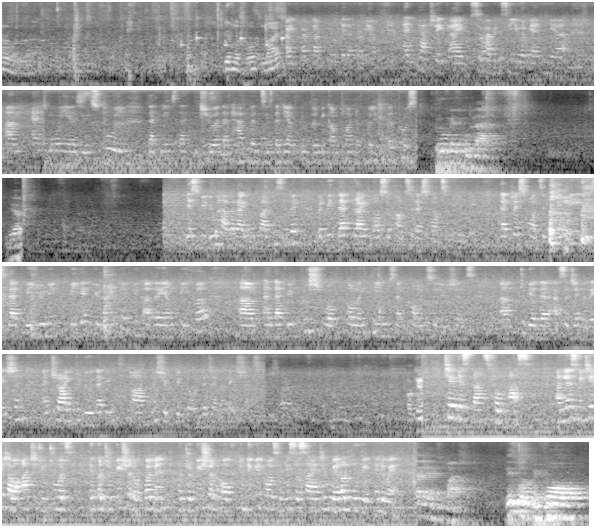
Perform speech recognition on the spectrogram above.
one. You. I, I'd love to hear that from you. And Patrick, I'm so happy to see you again here. Um, and more years in school, that means that the sure that happens is that young people become part of political process. Prove it, Mugla. Yeah. Yes, we do have a right to participate, but with that right also comes a responsibility. That responsibility um, and that we push for common themes and common solutions uh, together as a generation and try to do that in partnership with all the generations. Okay. change starts from us. Unless we change our attitude towards the contribution of women, contribution of individuals in this society, we are not moving anywhere. Silence March. This was before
